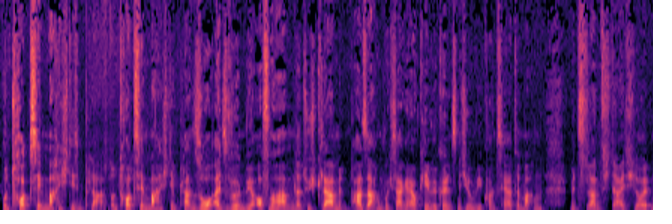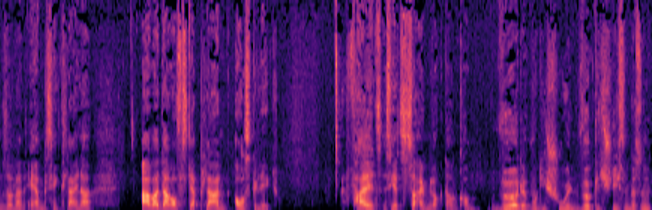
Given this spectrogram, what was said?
Und trotzdem mache ich diesen Plan. Und trotzdem mache ich den Plan so, als würden wir offen haben. Natürlich klar mit ein paar Sachen, wo ich sage, ja, okay, wir können jetzt nicht irgendwie Konzerte machen mit 20, 30 Leuten, sondern eher ein bisschen kleiner. Aber darauf ist der Plan ausgelegt. Falls es jetzt zu einem Lockdown kommen würde, wo die Schulen wirklich schließen müssen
